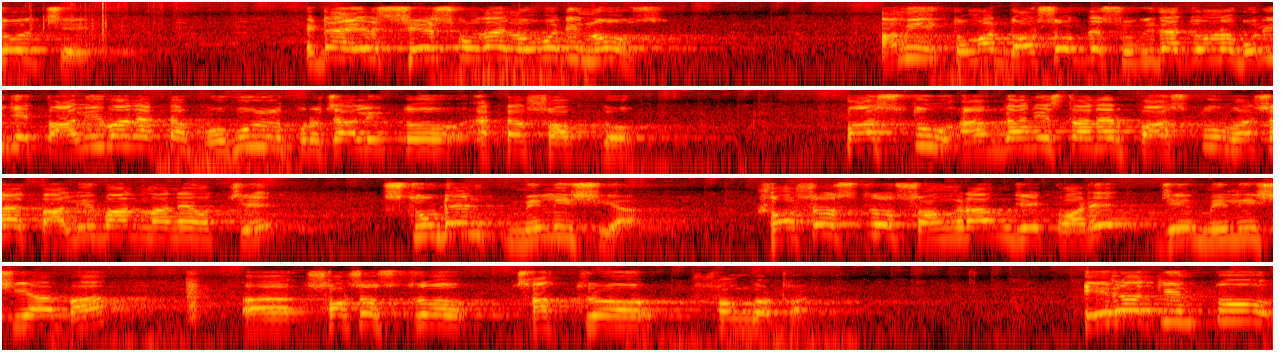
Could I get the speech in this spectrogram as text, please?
চলছে, এটা এর শেষ কোথায় নোবডি নোস আমি তোমার দর্শকদের সুবিধার জন্য বলি যে তালিবান একটা বহুল প্রচালিত একটা শব্দ। পাস্তু, আফগানিস্তানের পাস্তু ভাষায় তালিবান মানে হচ্ছে স্টুডেন্ট মিলিশিয়া সশস্ত্র সংগ্রাম যে করে, যে মিলিশিয়া বা সশস্ত্র ছাত্র সংগঠন। এরা কিন্তু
